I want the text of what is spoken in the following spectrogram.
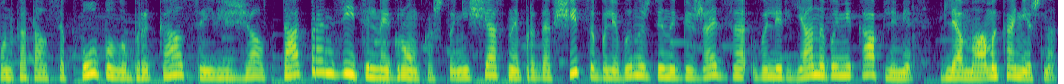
он катался по полу, брыкался и визжал так пронзительно и громко, что несчастные продавщицы были вынуждены бежать за валерьяновыми каплями. Для мамы, конечно.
